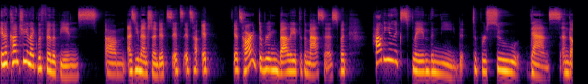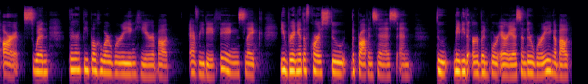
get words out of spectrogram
in a country like the Philippines, um, as you mentioned, it's it's it's it it's hard to bring ballet to the masses. But how do you explain the need to pursue dance and the arts when there are people who are worrying here about everyday things like you bring it of course to the provinces and to maybe the urban poor areas and they're worrying about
